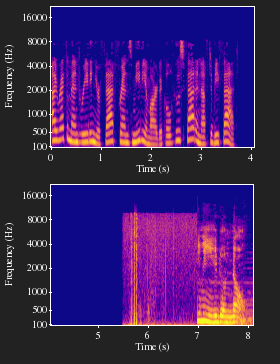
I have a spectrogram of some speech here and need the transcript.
I recommend reading your Fat Friends Medium article Who's Fat Enough to Be Fat? You mean you don't know?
